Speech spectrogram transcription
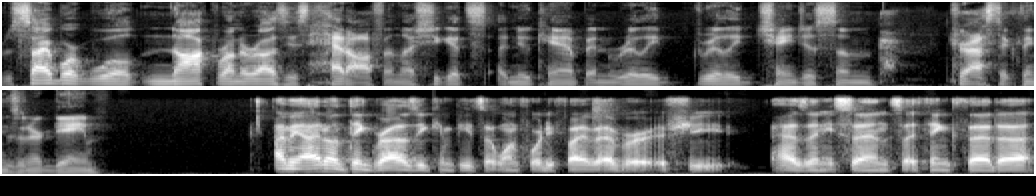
Cyborg will knock Ronda Rousey's head off unless she gets a new camp and really, really changes some drastic things in her game. I mean, I don't think Rousey competes at 145 ever if she has any sense. I think that uh,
